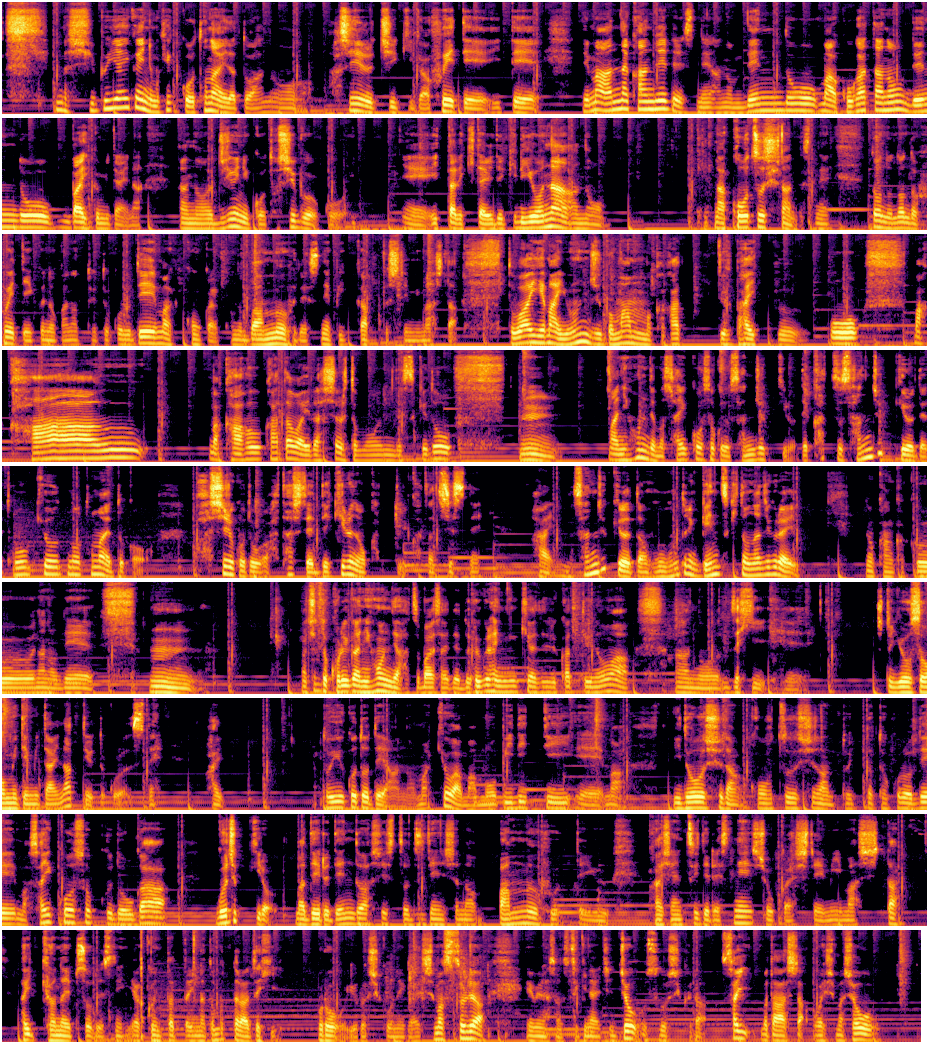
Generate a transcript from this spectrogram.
今渋谷以外にも結構都内だとあの走れる地域が増えていて、で、まああんな感じでですね、あの電動、まあ小型の電動バイクみたいな、あの自由にこう都市部をこう、えー、行ったり来たりできるような、あの、まあ、交通手段ですね、どんどんどんどん増えていくのかなというところで、まあ、今回このバンムーフですね、ピックアップしてみました。とはいえ、まあ、45万もかかってるバイクを、まあ、買う、まあ、買う方はいらっしゃると思うんですけど、うん。まあ、日本でも最高速度30キロで、かつ30キロで東京の都内とかを走ることが果たしてできるのかっていう形ですね。はい。30キロだったらもう本当に原付と同じぐらいの感覚なので、うん。ま、ちょっとこれが日本で発売されてどれぐらい人気が出るかっていうのは、あの、ぜひ、えー、ちょっと様子を見てみたいなっていうところですね。はい。ということで、あの、ま、今日は、まモビリティ、えー、ま、移動手段、交通手段といったところで、ま、最高速度が50キロ、ま、出る電動アシスト自転車のバンムーフっていう会社についてですね、紹介してみました。はい、今日のエピソードですね、役に立ったらいいなと思ったら、ぜひフォローよろしくお願いします。それでは、え、皆さん素敵な一日をお過ごしください。また明日お会いしましょう。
